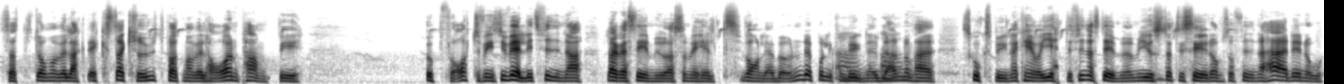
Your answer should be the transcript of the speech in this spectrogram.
Så att de har väl lagt extra krut på att man vill ha en pampig uppfart. Det finns ju väldigt fina lagda stenmurar som är helt vanliga bönder på liksom Ja, byggnader. Ibland ja. de här skogsbyggnaderna kan ju vara jättefina stenmurar men just att vi ser dem så fina här det är nog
